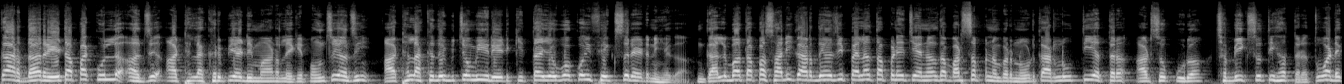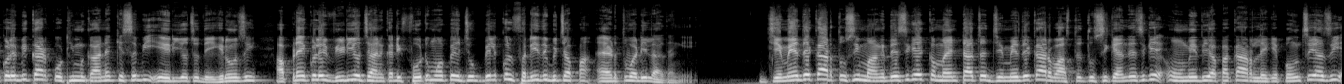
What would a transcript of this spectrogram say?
ਘਰ ਦਾ ਰੇਟ ਆਪਾਂ ਕੁੱਲ ਅੱਜ 8 ਲੱਖ ਰੁਪਏ ਡਿਮਾਂਡ ਲੈ ਕੇ ਪਹੁੰਚੇ ਹਾਂ ਜੀ। 8 ਲੱਖ ਦੇ ਵਿੱਚੋਂ ਵੀ ਰੇਟ ਕੀਤਾ ਜਾਊਗਾ, ਕੋਈ ਫਿਕਸ ਰੇਟ ਨਹੀਂ ਹੈਗਾ। ਗੱਲਬਾਤ ਆਪਾਂ ਸਾਰੀ ਕਰਦੇ ਹਾਂ ਜੀ। ਪਹਿਲਾਂ ਤਾਂ ਆਪਣੇ ਚੈਨਲ ਦਾ WhatsApp ਨੰਬਰ ਨੋਟ ਕਰ ਲਓ 73800 ਪੂਰਾ 26173 ਤੁਹਾਡੇ ਕੋਲੇ ਵੀ ਘਰ ਕੋਠੀ ਮਕਾਨ ਹੈ, ਕਿਸੇ ਵੀ ਏਰੀਆ 'ਚ ਦੇਖ ਰਹੇ ਹੋ ਜੀ। ਆਪਣੇ ਕੋਲੇ ਵੀਡੀਓ ਜਾਣਕਾਰੀ ਫੋਟੋਆਂ ਭੇਜੋ ਬਿਲਕੁਲ ਫਰੀ ਦੇ ਵਿੱਚ ਆਪਾਂ ਐਡ ਤੁਹਾਡੀ ਲਾ ਦਾਂਗੇ। ਜਿਵੇਂ ਦੇ ਘਰ ਤੁਸੀਂ ਮੰਗਦੇ ਸੀਗੇ, ਕਮੈਂਟਾਂ 'ਚ ਜਿਵੇਂ ਦੇ ਘਰ ਵਾਸਤੇ ਤੁਸੀਂ ਕਹਿੰਦੇ ਸੀਗੇ, ਉਵੇਂ ਦੀ ਆਪਾਂ ਘਰ ਲੈ ਕੇ ਪਹੁੰਚੇ ਹਾਂ ਜੀ।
